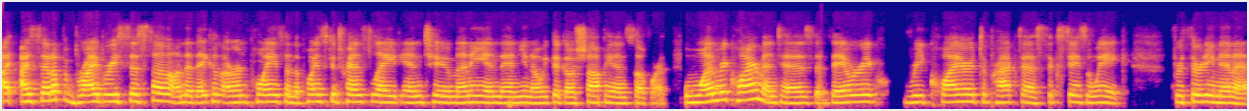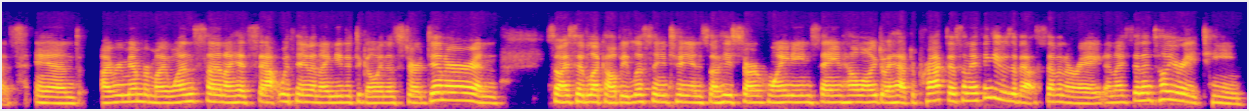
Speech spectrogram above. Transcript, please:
I, I, set up a bribery system on that they could earn points and the points could translate into money and then you know we could go shopping and so forth. One requirement is that they were re- required to practice six days a week for 30 minutes. And i remember my one son i had sat with him and i needed to go in and start dinner. And so i said look i'll be listening to you. And so he started whining saying how long do i have to practice? And i think he was about seven or eight. And i said until you're 18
